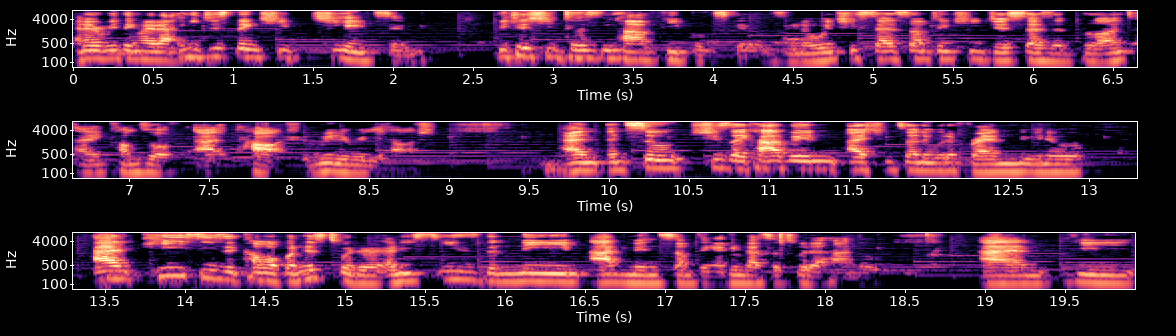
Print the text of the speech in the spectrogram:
and everything like that, he just thinks she she hates him because she doesn't have people skills. You know, when she says something, she just says it blunt and it comes off at harsh, really, really harsh. And and so she's like having ice cream sundae with a friend, you know, and he sees it come up on his Twitter and he sees the name admin something. I think that's a Twitter handle. And he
